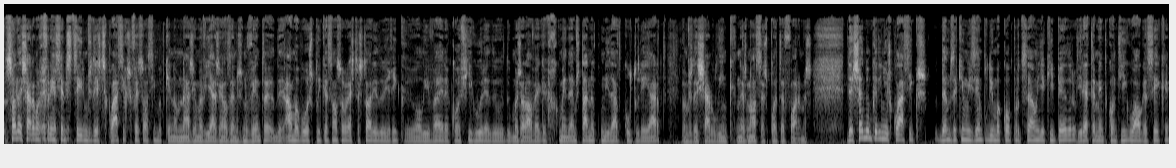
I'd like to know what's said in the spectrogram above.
só deixar uma referência antes de sairmos destes clássicos, que foi só assim uma pequena homenagem, uma viagem aos anos 90. De- Há uma boa explicação sobre esta história do Henrique Oliveira com a figura do, do Major Alvega que recomendamos. Está na comunidade de Cultura e Arte. Vamos deixar o link nas nossas plataformas. Deixando um bocadinho os clássicos, damos aqui um exemplo de uma coprodução, e aqui, Pedro, diretamente contigo, Alga Seca,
